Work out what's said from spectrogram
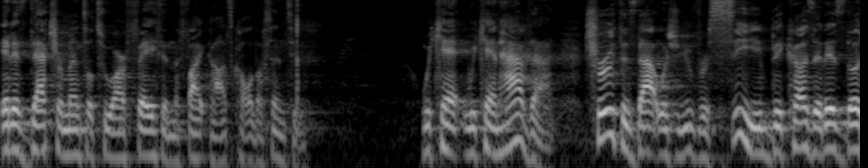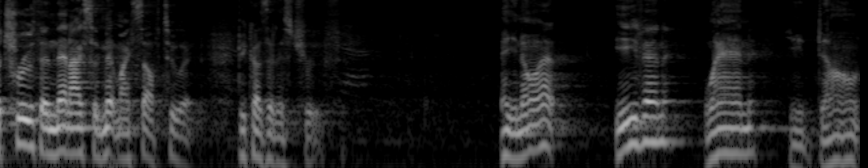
It is detrimental to our faith in the fight God's called us into. We can't, we can't have that. Truth is that which you've received because it is the truth, and then I submit myself to it because it is truth. And you know what? Even when you don't.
